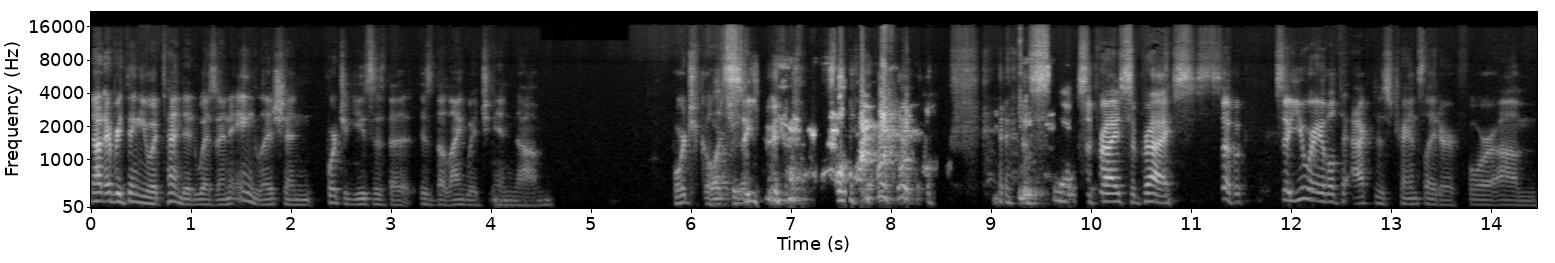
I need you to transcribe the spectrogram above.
not everything you attended was in English, and Portuguese is the is the language in um, Portugal. Portugal. So you, surprise, surprise. So so you were able to act as translator for um,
